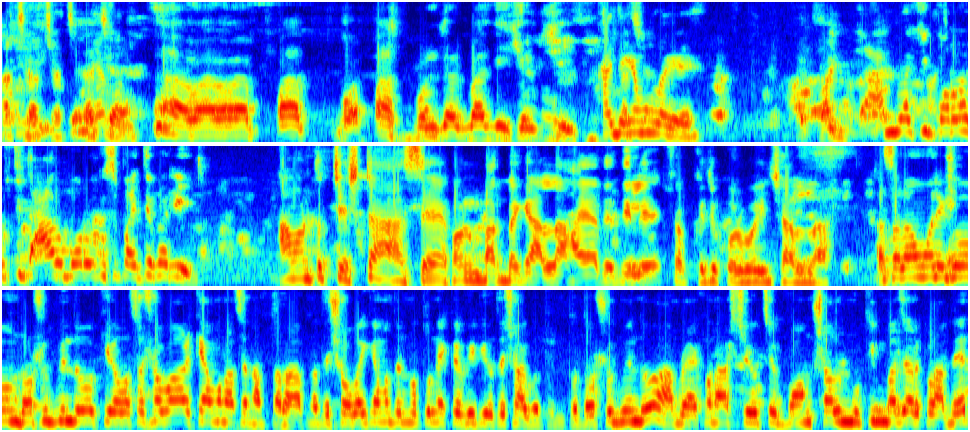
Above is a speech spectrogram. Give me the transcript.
আচ্ছা আচ্ছা আচ্ছা। আচ্ছা। পাঁচ- পাঁচ পঞ্চাশ বাজি খেলছি। খাইতে কেমন লাগে? আমরা কি পরবর্তীতে আরও বড় কিছু পাইতে পারি? আমার তো চেষ্টা আছে, এখন বাদ বাকি আল্লাহ হায়াতে দিলে সবকিছু করব ইনশাল্লাহ আসসালামু আলাইকুম, দর্শকবৃন্দ, কি অবস্থা সবার? কেমন আছেন আপনারা? আপনাদের সবাইকে আমাদের নতুন একটা ভিডিওতে স্বাগতম। তো দর্শকবৃন্দ, আমরা এখন আসছি হচ্ছে বংশাল মুকিম বাজার ক্লাবের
